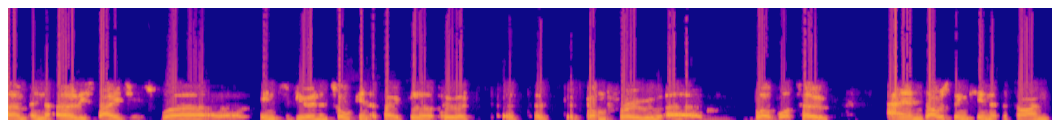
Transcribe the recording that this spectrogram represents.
um, in the early stages were interviewing and talking to people who had, had, had, gone through um, World War Two. And I was thinking at the time,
